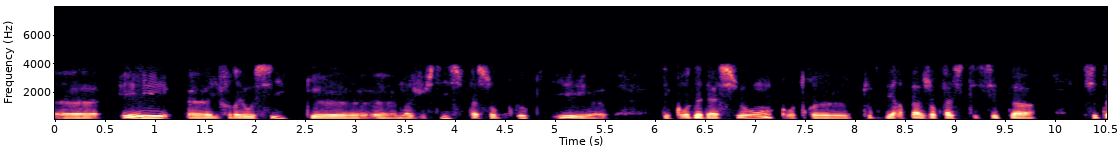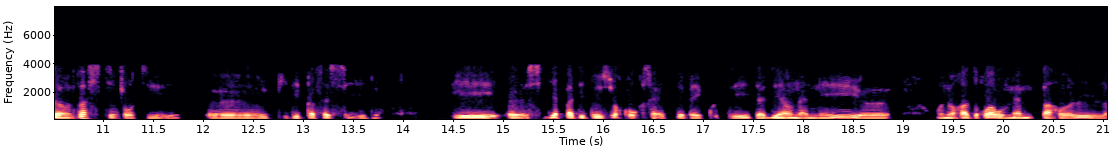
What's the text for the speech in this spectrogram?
Euh, et euh, il faudrait aussi que euh, la justice fasse son boulot, qu'il y ait des condamnations contre tout le dérapage. Enfin, c'est un, c'est un vaste chantier qui n'est pas facile. Et s'il n'y a pas des mesures concrètes, eh bien, écoutez, d'année en année, on aura droit aux mêmes paroles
